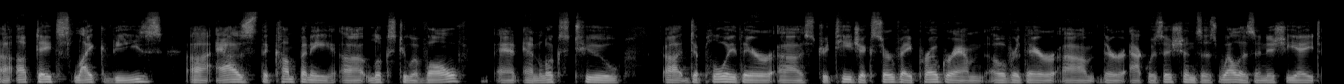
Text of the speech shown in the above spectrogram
uh, updates like these as the company looks to evolve and, and looks to uh, deploy their uh, strategic survey program over their um, their acquisitions, as well as initiate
